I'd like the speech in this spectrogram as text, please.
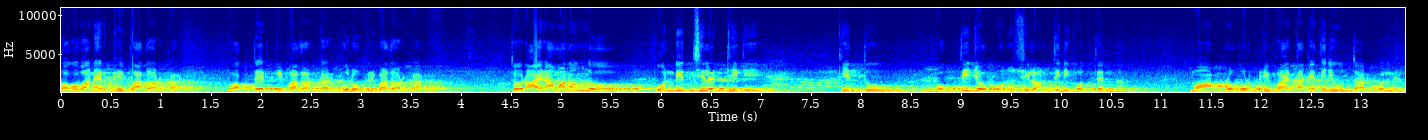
ভগবানের কৃপা দরকার, ভক্তের কৃপা দরকার গুরু কৃপা দরকার। তো রায় রামানন্দ পণ্ডিত ছিলেন ঠিকই, কিন্তু ভক্তিযোগ অনুশীলন তিনি করতেন না। মহাপ্রভুর কৃপায় তাকে তিনি উদ্ধার করলেন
